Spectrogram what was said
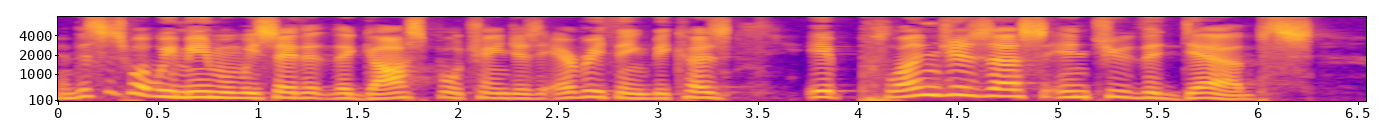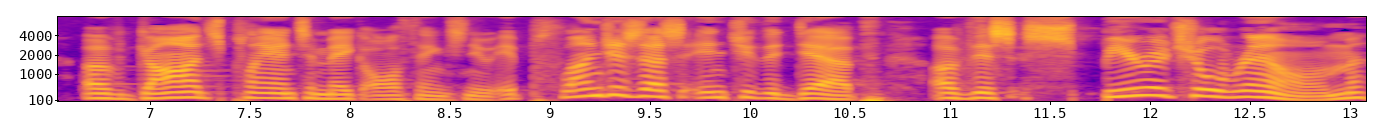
And this is what we mean when we say that the gospel changes everything because it plunges us into the depths of God's plan to make all things new. It plunges us into the depth of this spiritual realm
